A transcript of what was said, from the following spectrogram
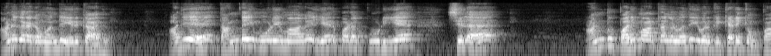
அனுகிரகம் வந்து இருக்காது. அதே தந்தை மூலியமாக ஏற்படக்கூடிய சில அன்பு பரிமாற்றங்கள் வந்து இவருக்கு கிடைக்கும். ப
